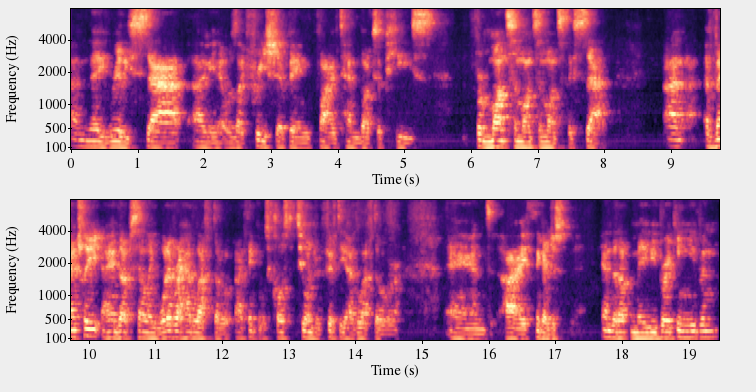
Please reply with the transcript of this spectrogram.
and they really sat. I mean, it was like free shipping, five, ten bucks a piece for months and months and months. They sat, and eventually, I ended up selling whatever I had left. Over. I think it was close to two hundred fifty I had left over, and I think I just ended up maybe breaking even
